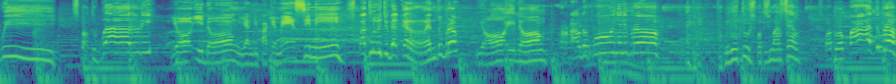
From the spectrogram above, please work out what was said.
Wih, sepatu baru nih. Yoi dong, yang dipakai Messi nih. Sepatu lu juga keren tuh, Bro. Yoi dong, Ronaldo punya nih, Bro. Eh, tapi lihat tuh sepatu si Marcel. Sepatu apa tuh, Bro?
